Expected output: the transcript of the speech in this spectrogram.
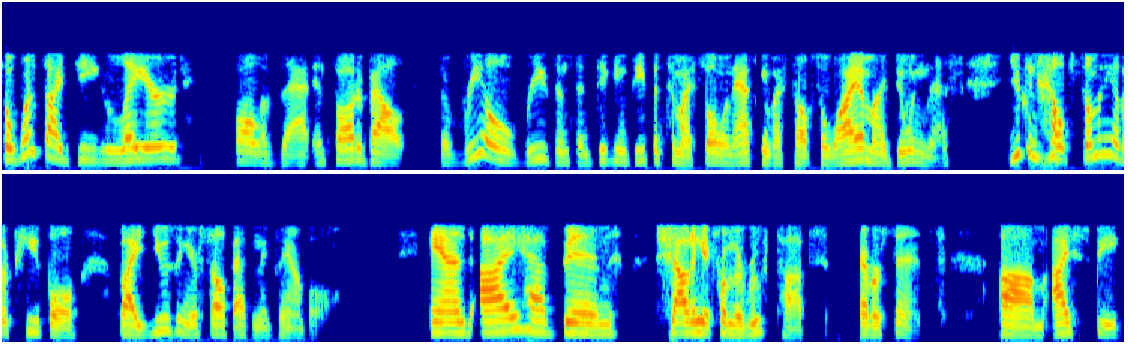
So once I delayered all of that and thought about the real reasons and digging deep into my soul and asking myself, so why am I doing this? You can help so many other people by using yourself as an example. And I have been shouting it from the rooftops ever since. Um, I speak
